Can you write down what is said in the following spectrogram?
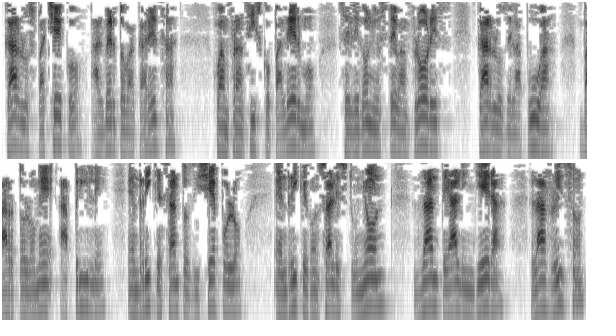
Carlos Pacheco, Alberto Bacareza, Juan Francisco Palermo, Celedonio Esteban Flores, Carlos de la Púa, Bartolomé Aprile, Enrique Santos Discépolo, Enrique González Tuñón, Dante Alingera, Lars Rison,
